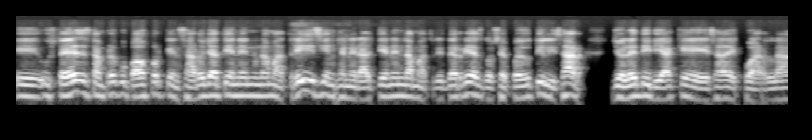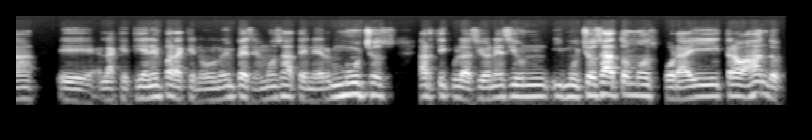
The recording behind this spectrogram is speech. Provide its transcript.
eh, ustedes están preocupados porque en Saro ya tienen una matriz y en general tienen la matriz de riesgo, se puede utilizar. Yo les diría que es adecuarla eh, la que tienen para que no, empecemos a tener muchas articulaciones y, un, y muchos átomos por ahí trabajando,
